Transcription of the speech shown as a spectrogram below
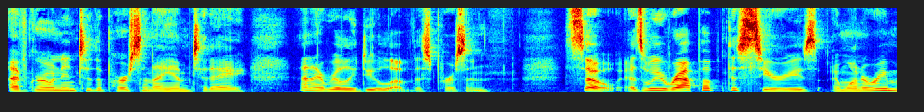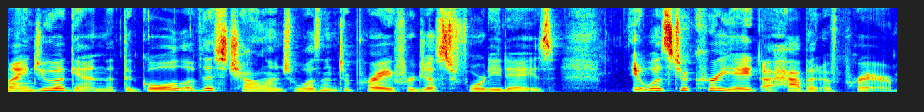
I've grown into the person I am today, and I really do love this person. So, as we wrap up this series, I want to remind you again that the goal of this challenge wasn't to pray for just 40 days. It was to create a habit of prayer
